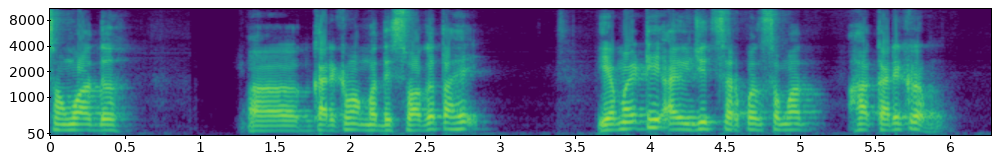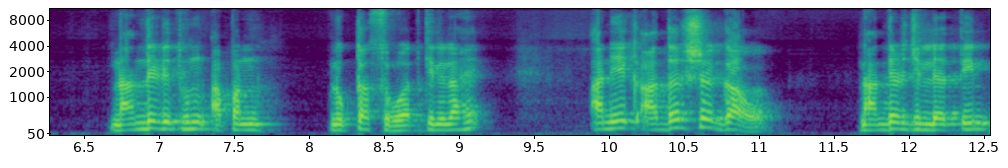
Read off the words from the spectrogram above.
संवाद कार्यक्रमामध्ये स्वागत आहे. एम आय टी आयोजित सरपंच संवाद हा कार्यक्रम नांदेड इथून आपण नुकताच सुरुवात केलेला आहे. आणि एक आदर्श गाव नांदेड जिल्ह्यातील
